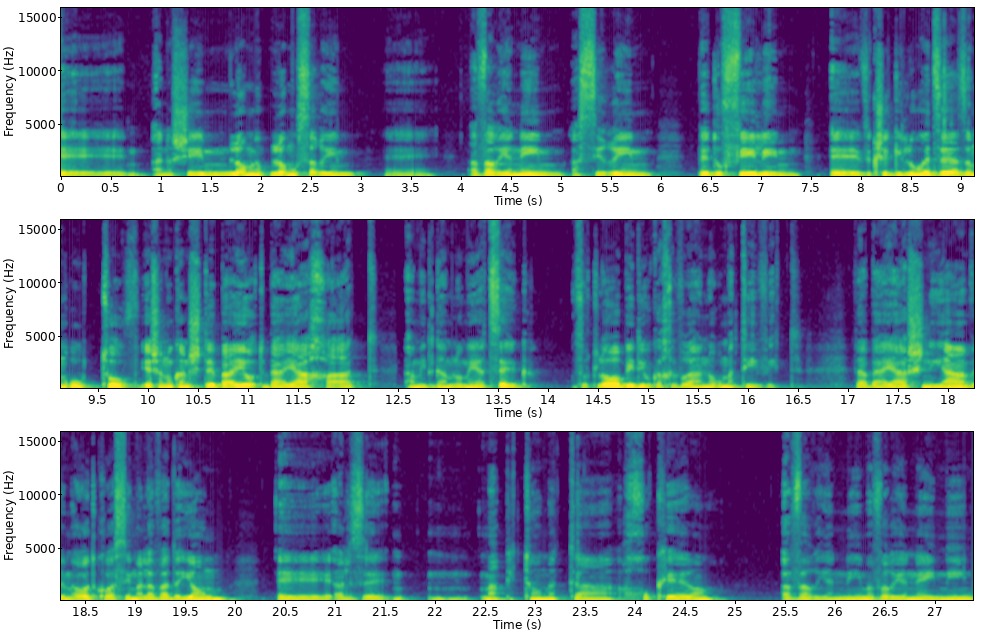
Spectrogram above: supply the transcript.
אה, אנשים לא, לא מוסריים, אה, עבריינים, אסירים, פדופילים, אה, וכשגילו את זה אז אמרו, טוב, יש לנו כאן שתי בעיות. בעיה אחת, המדגם לא מייצג. זאת לא בדיוק החברה הנורמטיבית. והבעיה השנייה, ומאוד כועסים עליו עד היום, על זה, מה פתאום אתה חוקר עבריינים, עברייני מין,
